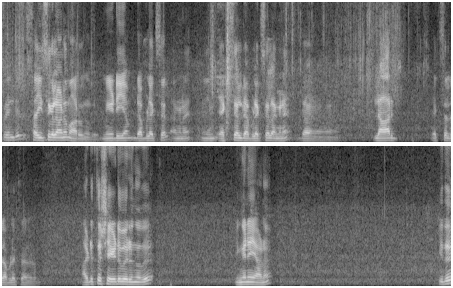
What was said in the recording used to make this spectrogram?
പ്രിന്റിൽ സൈസുകളാണ് മാറുന്നത്. മീഡിയം ഡബിൾ എക്സൽ അങ്ങനെ എക്സൽ ഡബിൾ എക്സൽ അങ്ങനെ ലാർജ് എക്സൽ ഡബിൾ എക്സൽ അടുത്ത ഷെയ്ഡ് വരുന്നത് ഇങ്ങനെയാണ്. ഇത്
